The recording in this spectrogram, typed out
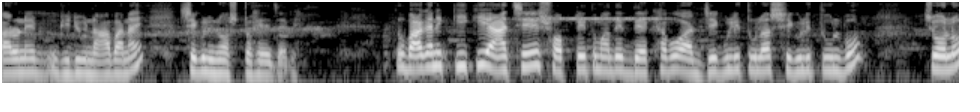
কারণে ভিডিও না বানাই, সেগুলি নষ্ট হয়ে যাবে। তো বাগানে কি কি আছে সবটাই তোমাদের দেখাবো, আর যেগুলি তোলা সেগুলি তুলবো। চলো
